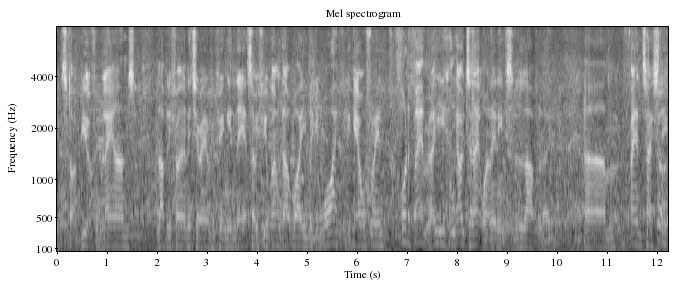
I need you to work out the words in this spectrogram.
It's got a beautiful lounge, lovely furniture, everything in there. So if you're going to go away with your wife, your girlfriend, or the family, you can go to that one, and it's lovely. Um, fantastic.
